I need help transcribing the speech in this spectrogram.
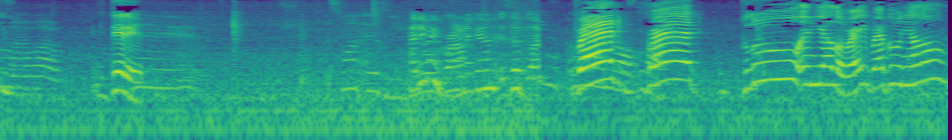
Wild. You did it. This one is How do you make brown again? Is it black? Red, oh, red, blue, and yellow, right? Red, blue, and yellow.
